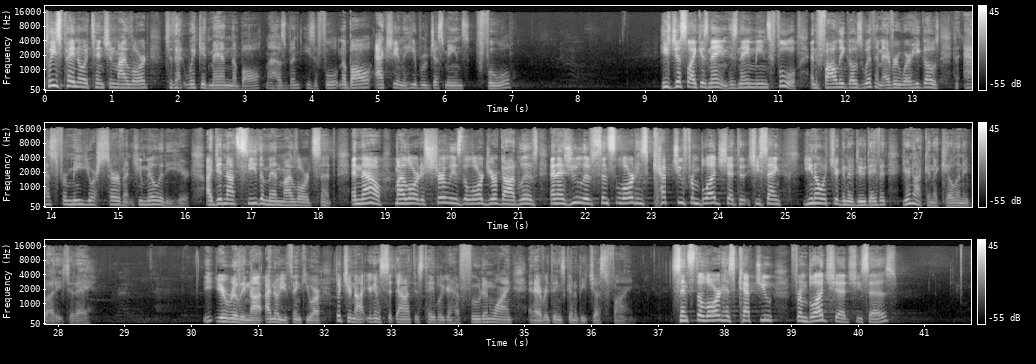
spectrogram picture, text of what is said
Please pay no attention, my Lord, to that wicked man, Nabal, my husband. He's a fool. Nabal actually in the Hebrew just means fool. He's just like his name. His name means fool, and folly goes with him everywhere he goes. And as for me, your servant, humility here. I did not see the men my Lord sent. And now, my Lord, as surely as the Lord your God lives, and as you live, since the Lord has kept you from bloodshed, she's saying, You know what you're going to do, David? You're not going to kill anybody today. You're really not. I know you think you are, but you're not. You're going to sit down at this table, you're going to have food and wine, and everything's going to be just fine. Since the Lord has kept you from bloodshed, she says,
